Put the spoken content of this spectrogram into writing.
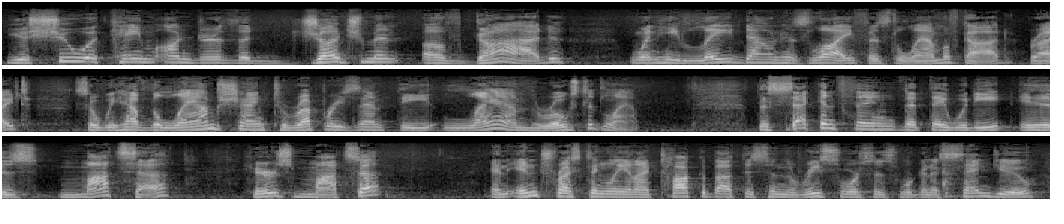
Yeshua came under the judgment of God when he laid down his life as the Lamb of God, right? So we have the lamb shank to represent the lamb, the roasted lamb. The second thing that they would eat is matzah. Here's matzah. And interestingly, and I talk about this in the resources, we're going to send you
